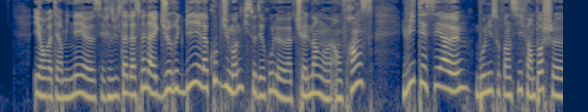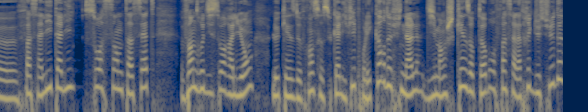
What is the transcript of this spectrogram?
Et on va terminer euh, ces résultats de la semaine avec du rugby et la Coupe du Monde qui se déroule euh, actuellement euh, en France. 8 essais à 1, bonus offensif en poche euh, face à l'Italie, 60 à 7. Vendredi soir à Lyon, le 15 de France se qualifie pour les quarts de finale, dimanche 15 octobre, face à l'Afrique du Sud.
